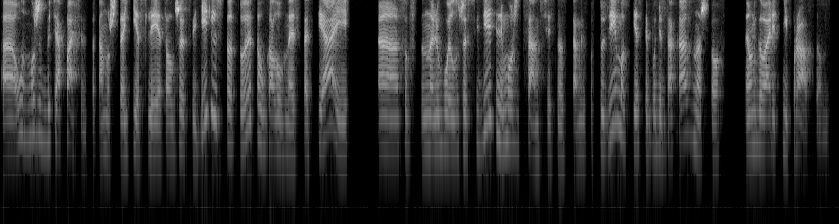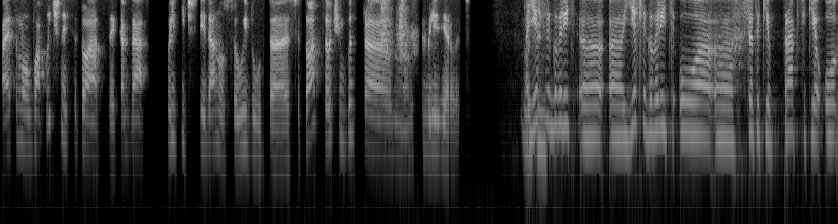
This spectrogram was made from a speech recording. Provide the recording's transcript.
а, он может быть опасен, потому что если это лжесвидетельство, то это уголовная статья, и, собственно, любой лжесвидетель может сам сесть на скамью подсудимых, если будет доказано, что он говорит неправду. Поэтому в обычной ситуации, когда политические доносы уйдут, э, ситуация очень быстро стабилизируется. А если говорить, э, э, если говорить о все-таки практике, о,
